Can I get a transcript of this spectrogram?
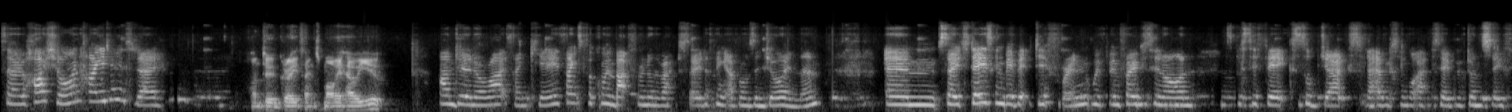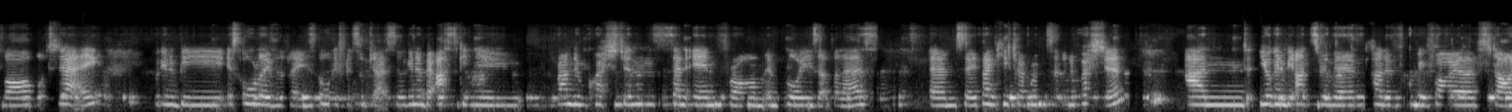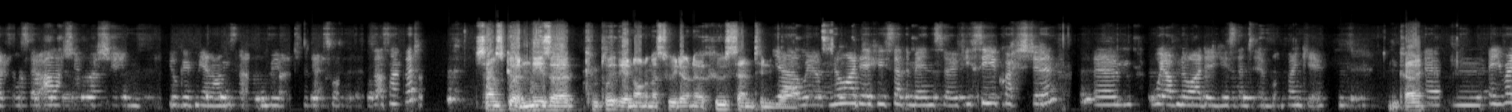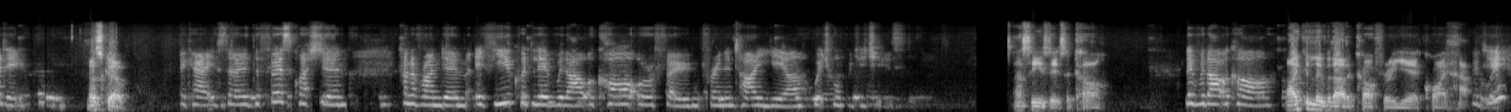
So, hi Sean, how are you doing today? I'm doing great, thanks, Molly. How are you? I'm doing all right, thank you. Thanks for coming back for another episode. I think everyone's enjoying them. Um, so today's going to be a bit different. We've been focusing on specific subjects for every single episode we've done so far, but today we're going to be it's all over the place, all different subjects. So we're going to be asking you random questions sent in from employees at Velez. Um, so thank you to everyone for sending a question, and you're going to be answering them kind of quick fire style. So I'll ask you a question, you'll give me an answer, and we'll move on to the next one. Does that sound good? Sounds good. And these are completely anonymous. We don't know who sent in Yeah, what. we have no idea who sent them in. So if you see a question, um, we have no idea who sent it in, but thank you. Okay, Um, are you ready? let's go. Okay, so the first question, kind of random. If you could live without a car or a phone for an entire year, which one would you choose? That's easy. It's a car. Live without a car, I could live without a car for a year quite would happily. you?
